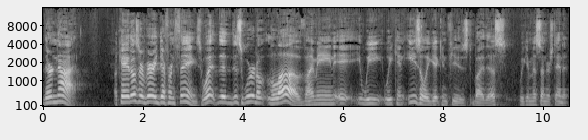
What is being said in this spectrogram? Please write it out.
They're not. Okay, those are very different things. What this word of love? I mean, it, we we can easily get confused by this. We can misunderstand it.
